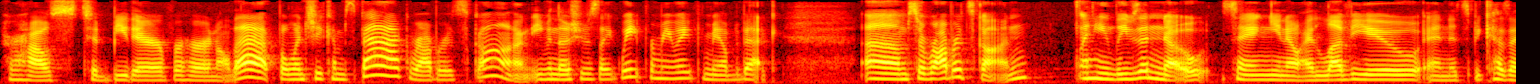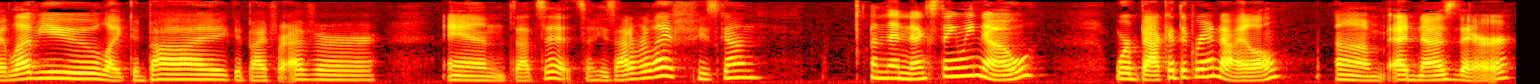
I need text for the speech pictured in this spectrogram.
her house to be there for her and all that. But when she comes back, Robert's gone. Even though she was like, "Wait for me, wait for me, I'll be back." Um, so Robert's gone and he leaves a note saying, you know, I love you and it's because I love you, like goodbye, goodbye forever. And that's it. So he's out of her life. He's gone. And then next thing we know, we're back at the Grand Isle. Um, Edna is there.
